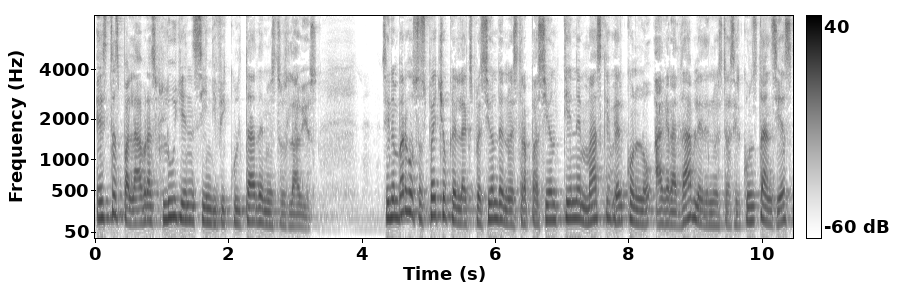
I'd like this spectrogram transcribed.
estas palabras fluyen sin dificultad de nuestros labios. Sin embargo, sospecho que la expresión de nuestra pasión tiene más que ver con lo agradable de nuestras circunstancias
